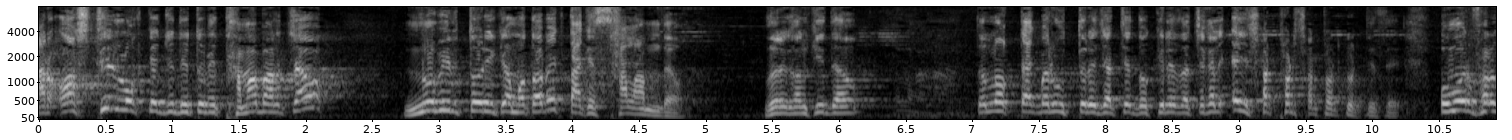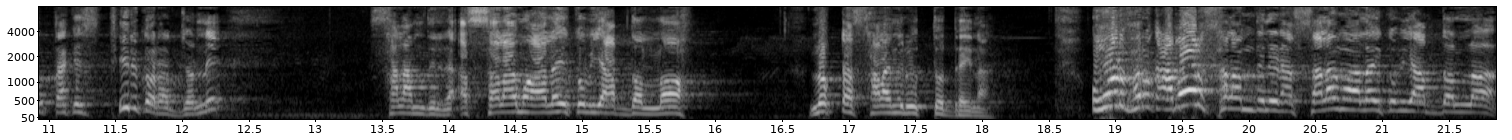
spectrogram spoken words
আর অস্থির লোককে যদি তুমি থামাবার চাও, নবীর তরিকা মোতাবেক তাকে সালাম দাও। ধরে কি দাও? তো লোকটা একবার উত্তরে যাচ্ছে দক্ষিণে যাচ্ছে খালি এই ছটফট ছটফট করতেছে। উমর ফারুক তাকে স্থির করার জন্যে সালাম দিলেন। আসসালামু আলাইকুম আবদুল্লাহ। লোকটা সালামের উত্তর দেয় না। উমর ফারুক আবার সালাম দিলেন আসসালাম আলাইকুম আবদুল্লাহ।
